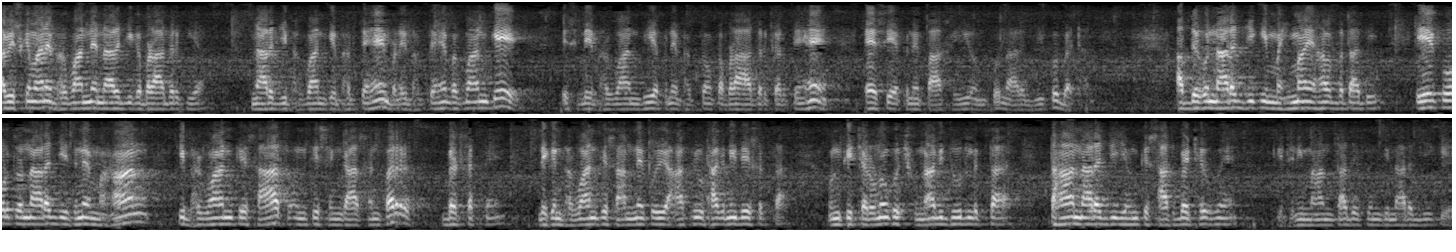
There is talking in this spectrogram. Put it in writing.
अब इसके माने भगवान ने नारद जी का बड़ा आदर किया। नारद जी भगवान के भक्त हैं, बड़े भक्त हैं भगवान के, इसलिए भगवान भी अपने भक्तों का बड़ा आदर करते हैं, ऐसे अपने पास ही उनको नारद जी को बैठा अब देखो नारद जी की महिमा यहाँ बता दी। एक और तो नारद जी इतने महान कि भगवान के साथ उनके सिंहासन पर बैठ सकते हैं। लेकिन भगवान के सामने कोई आँख भी उठा नहीं दे सकता। उनके चरणों को छूना भी दूर लगता है। तहा नारद जी उनके साथ बैठे हुए हैं। कितनी मानता देखो उनकी नारद जी के।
